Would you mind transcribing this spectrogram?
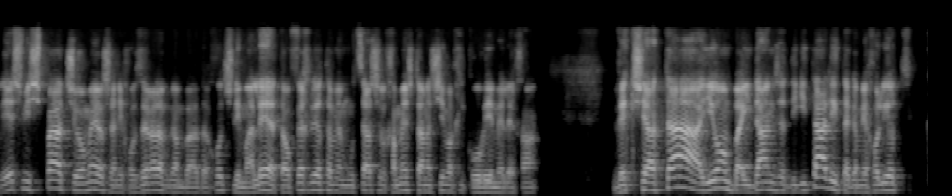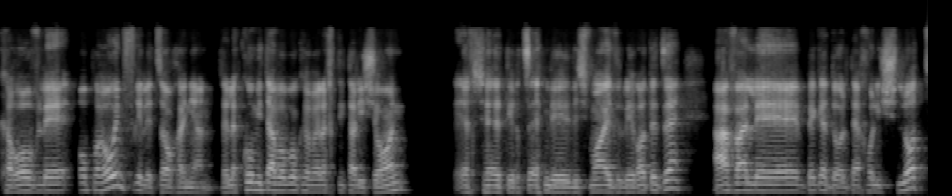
ויש משפט שאומר, שאני חוזר עליו גם בהדרכות שלי מלא, אתה הופך להיות הממוצע של חמשת האנשים הכי קרובים אליך. וכשאתה היום בעידן הדיגיטלי אתה גם יכול להיות קרוב לאופרה ווינפרי לצורך העניין ולקום איתה בבוקר וללכת איתה לישון איך שתרצה לשמוע את זה, לראות את זה, אבל uh, בגדול אתה יכול לשלוט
